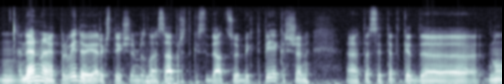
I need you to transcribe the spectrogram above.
Nerunājot par video ierakstīšanu, bet, lai saprastu, kas ir datu subjekta piekrišana, eh, tas ir tad, kad, eh, nu,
